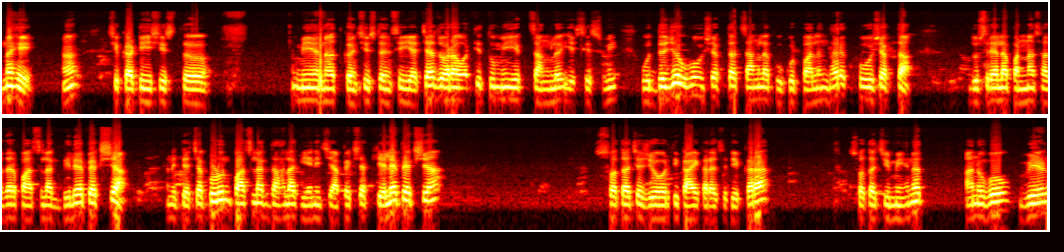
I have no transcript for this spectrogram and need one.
नये चिकाटी शिस्त मेहनत कन्सिस्टन्सी याच्या जोरावरती तुम्ही एक चांगलं यशस्वी उद्योजक होऊ शकता चांगला कुक्कुटपालनधारक होऊ शकता. दुसऱ्याला पन्नास हजार पाच लाख दिल्यापेक्षा आणि त्याच्याकडून पाच लाख दहा लाख येण्याची अपेक्षा केल्यापेक्षा स्वतःच्या जीवावरती काय करायचं ते करा. स्वतःची मेहनत अनुभव वेळ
